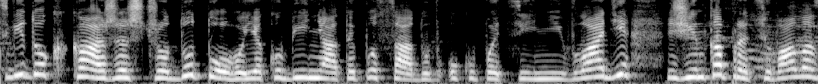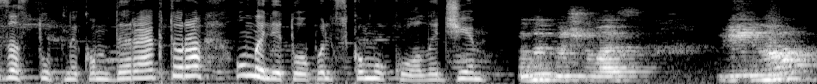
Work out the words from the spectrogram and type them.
Свідок каже, що до того, як обійняти посаду в окупаційній владі, жінка працювала заступником директора у Мелітопольському коледжі. Коли почалась війна,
